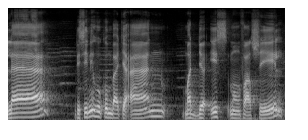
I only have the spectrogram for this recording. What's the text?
La di sini hukum bacaan madjais munfasil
